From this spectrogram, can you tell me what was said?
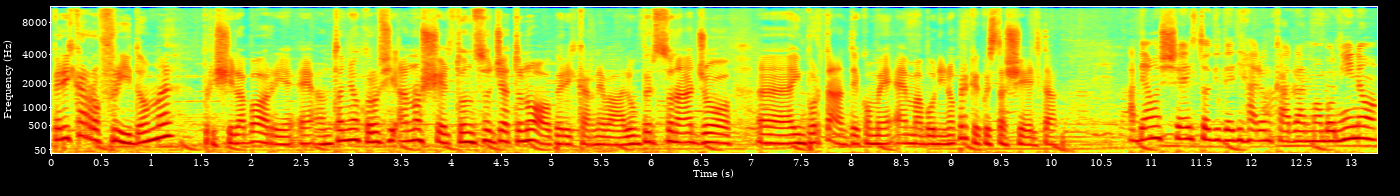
Per il carro Freedom, Priscilla Borri e Antonio Croci hanno scelto un soggetto nuovo per il carnevale, un personaggio eh, importante come Emma Bonino. Perché questa scelta? Abbiamo scelto di dedicare un carro a Emma Bonino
